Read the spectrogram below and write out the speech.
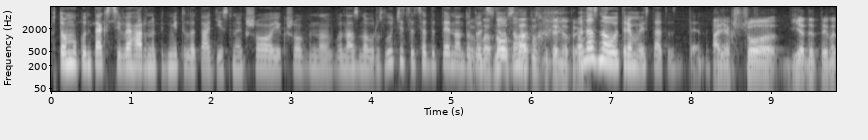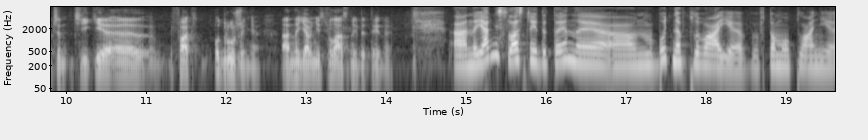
в тому контексті ви гарно підмітили та дійсно, якщо якщо вона, вона знову розлучиться, ця дитина до 20 статус дитини отримує. Вона знову отримує статус дитини. А якщо є дитина, чи тільки е, факт одруження, а наявність власної дитини? Наявність власної дитини, мабуть, не впливає в тому плані.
